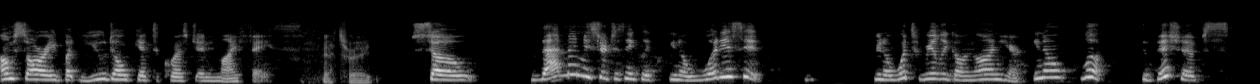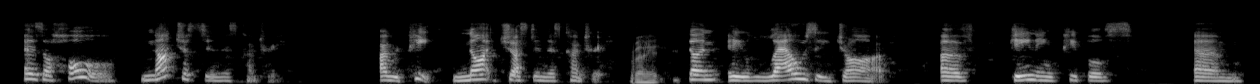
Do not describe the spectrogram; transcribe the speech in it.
I'm sorry, but you don't get to question my faith. That's right. So that made me start to think, like, you know, what is it? You know, what's really going on here? You know, look, the bishops as a whole not just in this country. I repeat, not just in this country. Right. Done a lousy job of gaining people's um,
